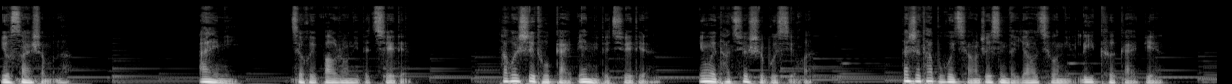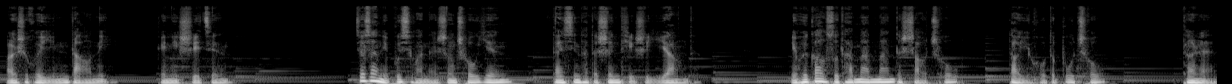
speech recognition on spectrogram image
又算什么呢？爱你，就会包容你的缺点，他会试图改变你的缺点，因为他确实不喜欢。但是他不会强制性的要求你立刻改变，而是会引导你，给你时间。就像你不喜欢男生抽烟，担心他的身体是一样的，你会告诉他慢慢的少抽，到以后的不抽。当然，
